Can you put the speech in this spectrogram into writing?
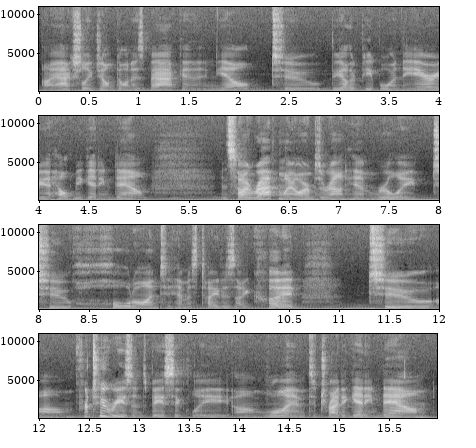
I actually jumped on his back and, and yelled to the other people in the area, help me get him down. And so I wrapped my arms around him really to hold on to him as tight as I could to um, for two reasons basically. Um, one to try to get him down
